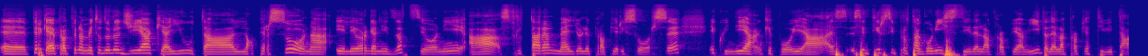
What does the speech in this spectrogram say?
eh, perché è proprio una metodologia che aiuta la persona e le organizzazioni a sfruttare al meglio le proprie risorse e quindi anche poi a sentirsi protagonisti della propria vita, della propria attività.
